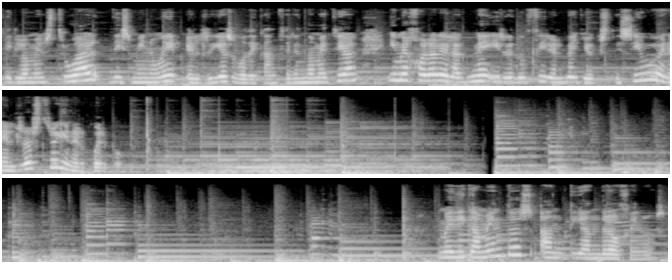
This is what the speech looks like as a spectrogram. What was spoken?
ciclo menstrual, disminuir el riesgo de cáncer endometrial y mejorar el acné y reducir el vello excesivo en el rostro y en el cuerpo. Medicamentos antiandrógenos.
